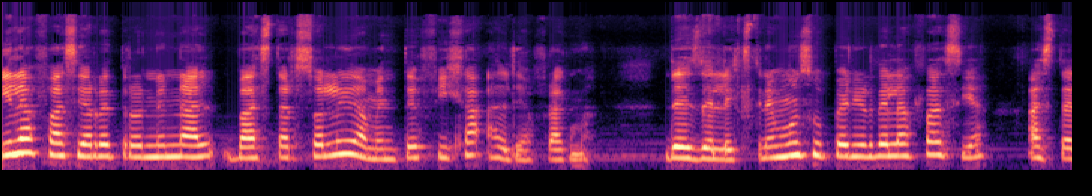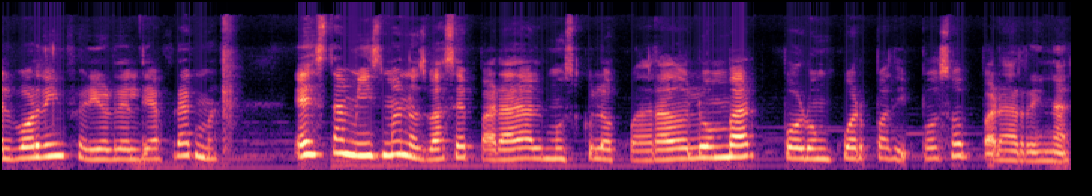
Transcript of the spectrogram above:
y la fascia retrorenal va a estar sólidamente fija al diafragma, desde el extremo superior de la fascia hasta el borde inferior del diafragma. Esta misma nos va a separar al músculo cuadrado lumbar por un cuerpo adiposo pararenal.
